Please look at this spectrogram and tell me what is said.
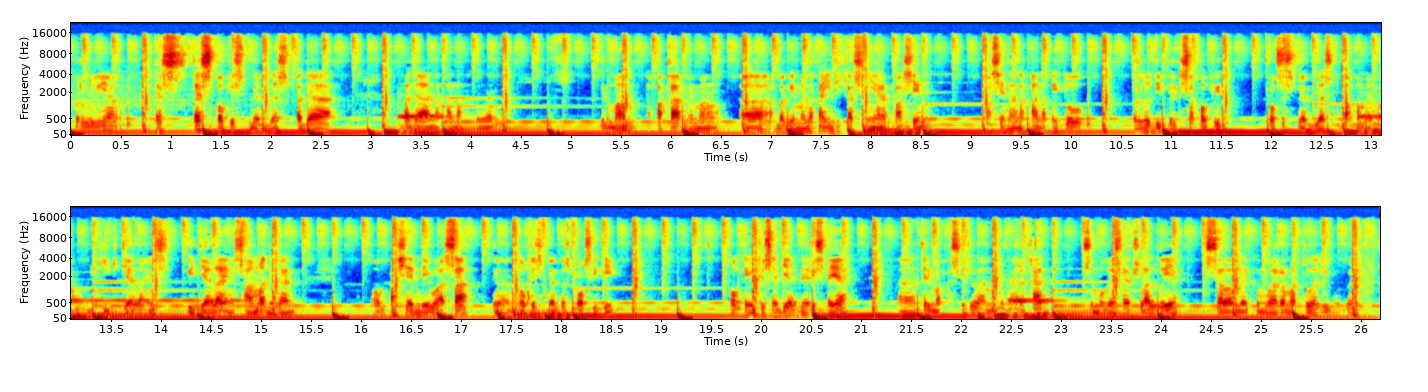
perlunya tes tes COVID-19 pada pada anak-anak dengan demam. Apakah memang uh, bagaimanakah indikasinya pasien pasien anak-anak itu perlu diperiksa COVID COVID-19 apakah memang memiliki gejala gejala yang sama dengan um, pasien dewasa dengan COVID-19 positif? Oke itu saja dari saya. Uh, terima kasih telah mendengarkan. Semoga sehat selalu ya. Assalamualaikum warahmatullahi wabarakatuh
